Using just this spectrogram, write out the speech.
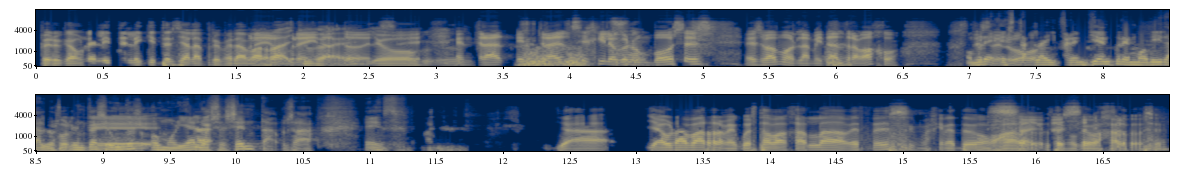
Pero que a un élite le quites ya la primera Hombre, barra hombre, y ayuda, tanto, ¿eh? el- Yo, eh, entrar, entrar en sigilo con un boss es, es, vamos, la mitad del trabajo. hombre, esta es la diferencia entre morir a los 30 Porque- segundos o morir a los 60. O sea, es, ya, ya una barra me cuesta bajarla a veces, imagínate cómo bajar- Exacto, tengo que bajar dos, ¿eh?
